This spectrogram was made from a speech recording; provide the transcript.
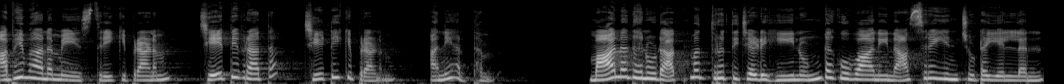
అభిమానమే స్త్రీకి ప్రాణం చేతివ్రాత చీటీకి ప్రాణం అని అర్థం. మానధనుడాత్మధృతి చెడి హీనుండగువాని నాశ్రయించుట ఎల్లన్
